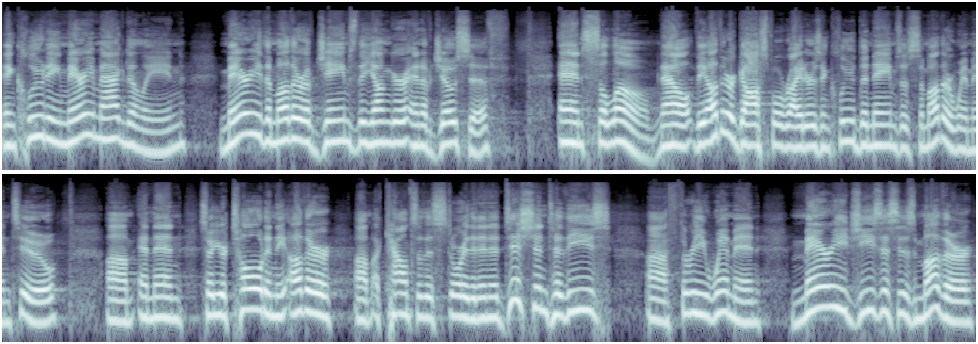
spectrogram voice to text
including Mary Magdalene, Mary, the mother of James the Younger and of Joseph, and Salome. Now, the other gospel writers include the names of some other women too. Um, and then, so you're told in the other um, accounts of this story that in addition to these uh, three women, Mary, Jesus' mother,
